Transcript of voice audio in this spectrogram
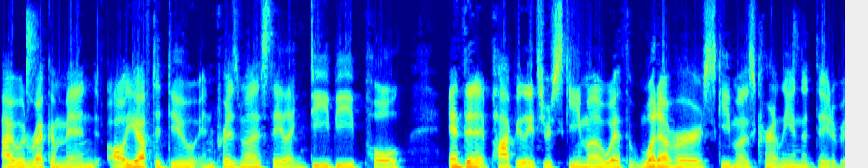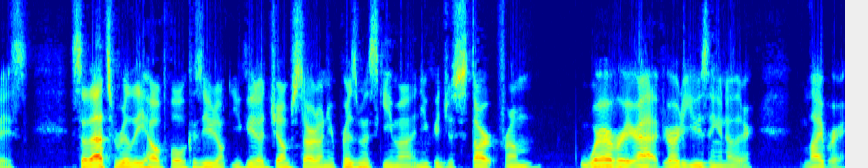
I would recommend all you have to do in Prisma is say like db pull, and then it populates your schema with whatever schema is currently in the database. So that's really helpful because you don't you get a jump start on your Prisma schema, and you can just start from wherever you're at if you're already using another library.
